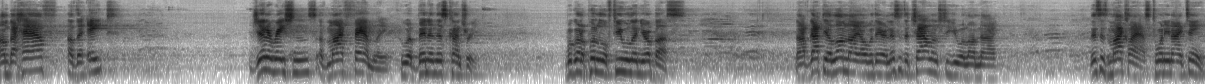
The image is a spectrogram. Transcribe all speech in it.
On behalf of the eight generations of my family who have been in this country, we're going to put a little fuel in your bus. Now, I've got the alumni over there, and this is a challenge to you, alumni. This is my class, 2019.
